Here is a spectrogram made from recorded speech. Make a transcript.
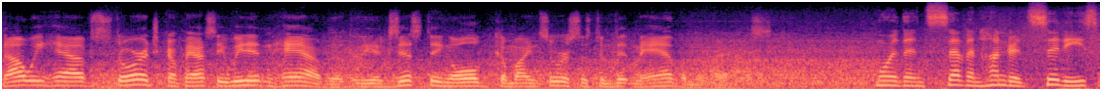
now we have storage capacity we didn't have, that the existing old combined sewer system didn't have in the past. More than 700 cities,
